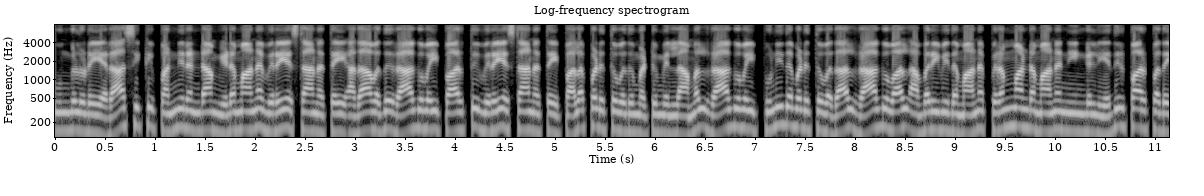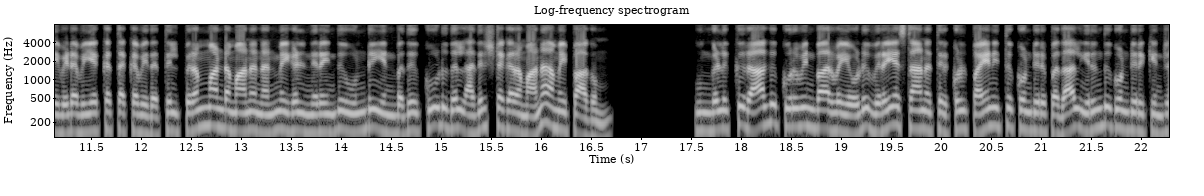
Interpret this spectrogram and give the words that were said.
உங்களுடைய ராசிக்கு பன்னிரண்டாம் இடமான விரயஸ்தானத்தை அதாவது ராகுவை பார்த்து விரயஸ்தானத்தை பலப்படுத்துவது மட்டுமில்லாமல் ராகுவை புனிதப்படுத்துவதால் ராகுவால் அபரிவிதமான பிரம்மாண்டமான நீங்கள் எதிர்பார்ப்பதை விட வியக்கத்தக்க விதத்தில் பிரம்மாண்டமான நன்மைகள் நிறைந்து உண்டு என்பது கூடுதல் அதிர்ஷ்டகரமான அமைப்பாகும். உங்களுக்கு ராகு குருவின் பார்வையோடு விரயஸ்தானத்திற்குள் பயணித்துக் கொண்டிருப்பதால் இருந்து கொண்டிருக்கின்ற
